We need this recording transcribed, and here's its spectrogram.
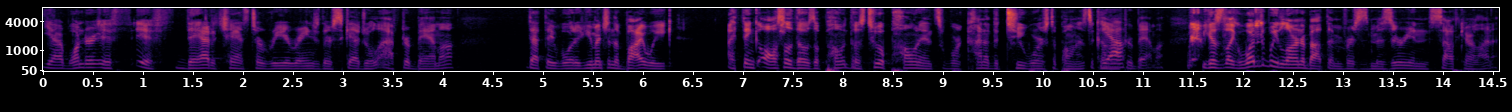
Yeah, I wonder if if they had a chance to rearrange their schedule after Bama, that they would. You mentioned the bye week. I think also those opponent, those two opponents were kind of the two worst opponents to come yeah. after Bama, because like what did we learn about them versus Missouri and South Carolina?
